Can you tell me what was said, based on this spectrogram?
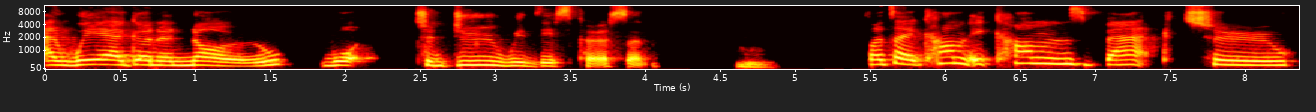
and we're going to know what to do with this person mm. So i'd say it come it comes back to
